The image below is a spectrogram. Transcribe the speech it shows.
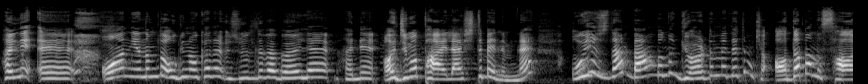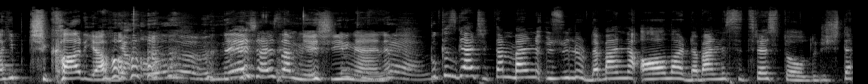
hani e, o an yanımda o gün o kadar üzüldü ve böyle hani acımı paylaştı benimle. O yüzden ben bunu gördüm ve dedim ki ada bana sahip çıkar ya. ya oğlum. ne yaşarsam yaşayayım yani. Bu kız gerçekten benle üzülür de, benle ağlar da, benle stres de olur işte.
